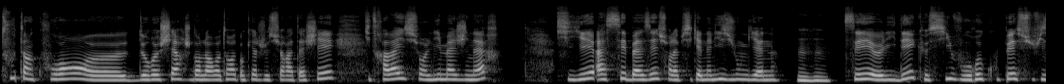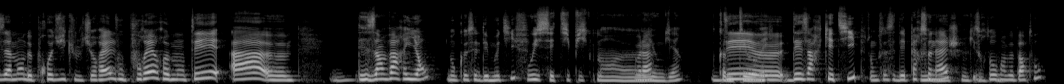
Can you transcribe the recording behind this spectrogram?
tout un courant de recherche dans le laboratoire auquel je suis rattachée qui travaille sur l'imaginaire qui est assez basé sur la psychanalyse jungienne. Mm-hmm. C'est l'idée que si vous recoupez suffisamment de produits culturels, vous pourrez remonter à des invariants, donc c'est des motifs. Oui, c'est typiquement jungien euh, des, archétypes, donc ça c'est des personnages mhm, qui se retrouvent un peu partout.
